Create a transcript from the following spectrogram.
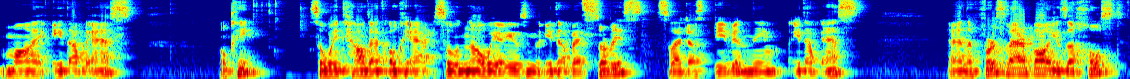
my AWS. Okay, so we tell that, okay, so now we are using the AWS service. So I just give a name AWS. And the first variable is a host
